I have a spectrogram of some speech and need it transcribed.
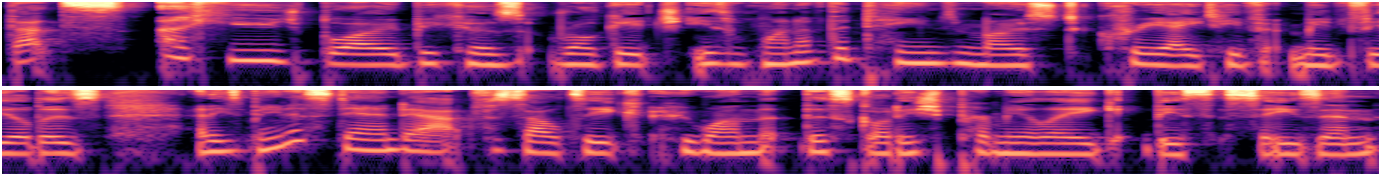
That's a huge blow because Rogic is one of the team's most creative midfielders, and he's been a standout for Celtic, who won the Scottish Premier League this season.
